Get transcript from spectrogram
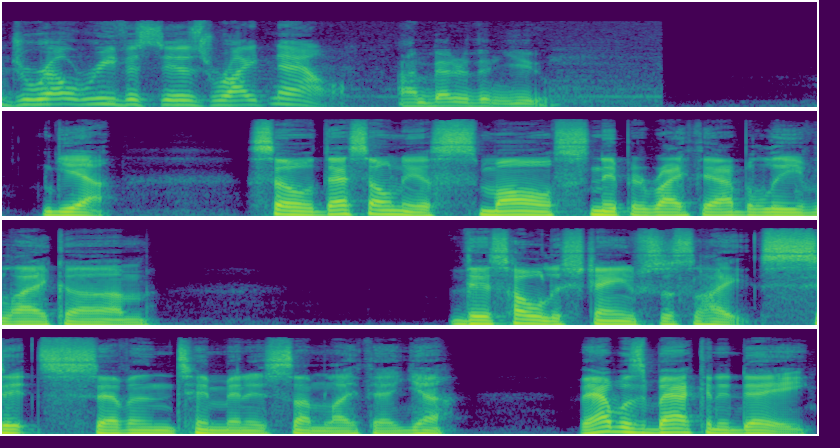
Darrelle Revis is right now? I'm better than you. Yeah. So that's only a small snippet right there. I believe like um this whole exchange was like six, seven, ten minutes, something like that. Yeah. That was back in the day.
